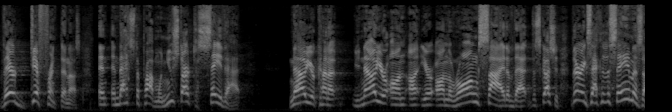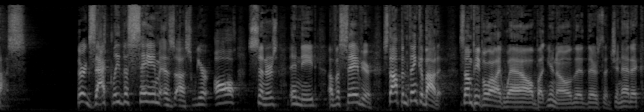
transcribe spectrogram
They're different than us. And, and that's the problem. When you start to say that, now you're kind of, now you're on, uh, you're on the wrong side of that discussion. They're exactly the same as us. They're exactly the same as us. We are all sinners in need of a Savior. Stop and think about it. Some people are like, well, but you know, there's a genetic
